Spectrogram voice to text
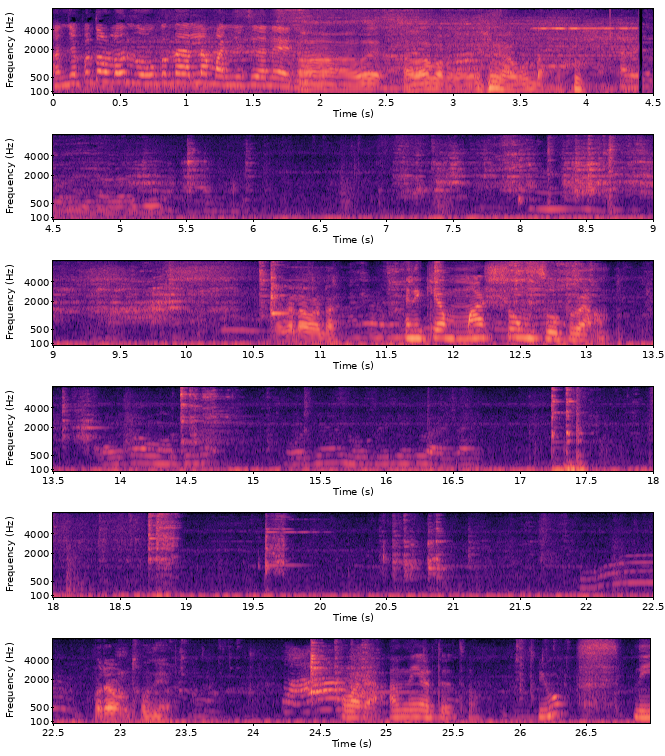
മഞ്ഞപ്പത്തുള്ളവർ നോക്കുന്നതെല്ലാം മഞ്ഞച്ച് തന്നെ ആ അതെ. അതാ പറഞ്ഞത്. അതുകൊണ്ടാ നോക്കണ്ട വേണ്ടേ എനിക്ക് മഷ്റൂം സൂപ്പ് വേണം. ഒരു തോന്നിയോ? പോരാ അത് നീ എടുത്ത് വെച്ചോ. അയ്യോ നീ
